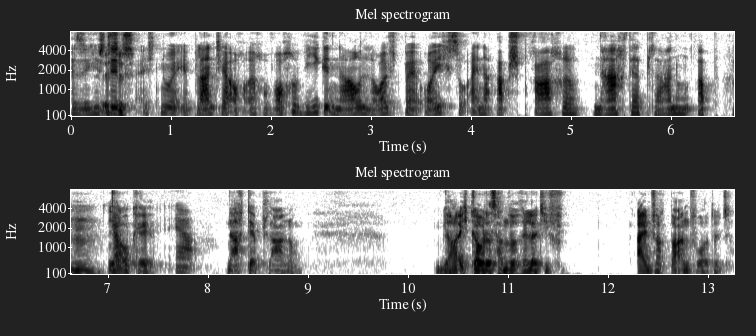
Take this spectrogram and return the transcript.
Also hier Es steht ist- echt nur, ihr plant ja auch eure Woche. Wie genau läuft bei euch so eine Absprache nach der Planung ab? Hm, ja, okay. Ja, Nach der Planung. Ja, ich glaube, das haben wir relativ einfach beantwortet.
